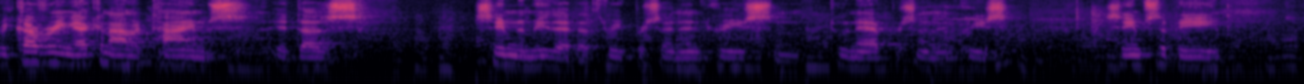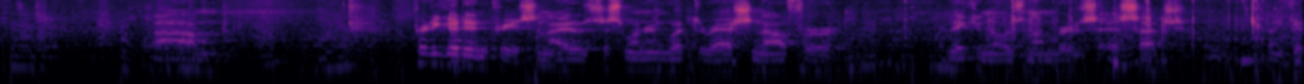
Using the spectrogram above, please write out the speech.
recovering economic times, it does seem to me that a three percent increase and two and a half percent increase seems to be um, pretty good increase, and I was just wondering what the rationale for making those numbers as such. Thank you.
